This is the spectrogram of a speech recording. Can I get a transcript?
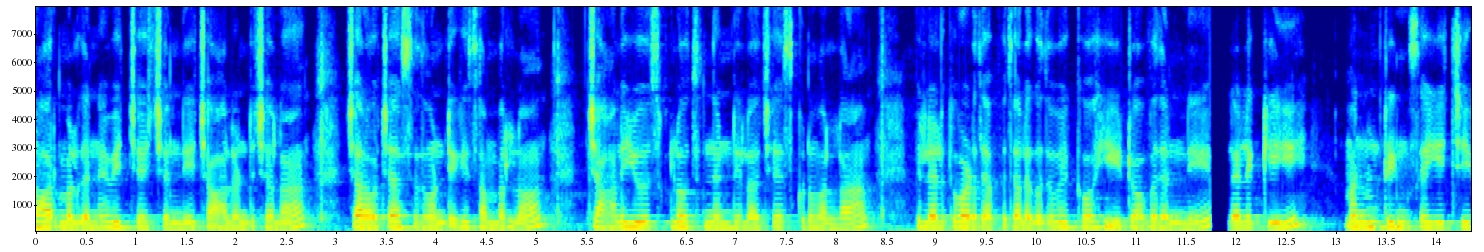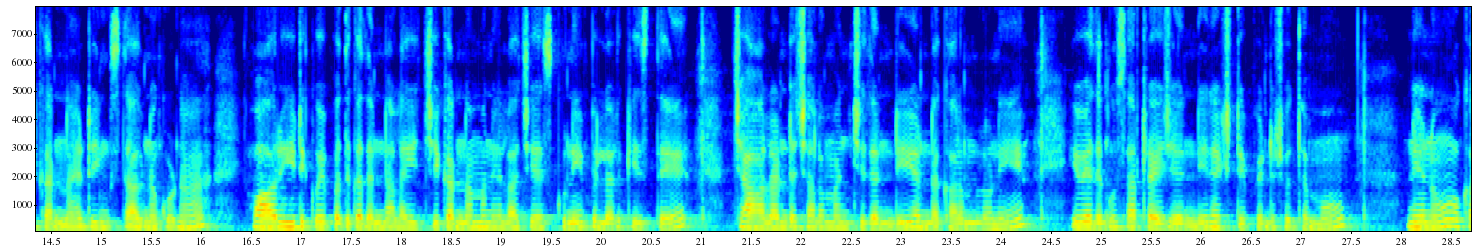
నార్మల్గానే విచ్చేయచ్చండి. చాలా అంటే చాలా చలవ చేస్తుంది వంటికి సమ్మర్లో. చాలా యూస్ఫుల్ అవుతుందండి ఇలా చేసుకోవడం వల్ల. పిల్లలకి వడదెబ్బ తలగదు ఎక్కువ హీట్ అవ్వదండి. పిల్లలకి మనం డ్రింక్స్ అవి ఇచ్చి కన్నా డ్రింక్స్ తాగినా కూడా వారు ఇటుకైపోద్ది కదండి. అలా ఇచ్చి కన్నా మనం ఇలా చేసుకుని పిల్లలకి ఇస్తే చాలా అంటే చాలా మంచిదండి ఎండాకాలంలోనే. ఈ విధంగా ఒకసారి ట్రై చేయండి. నెక్స్ట్ టిప్ ఏంటో చూద్దాము. నేను ఒక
